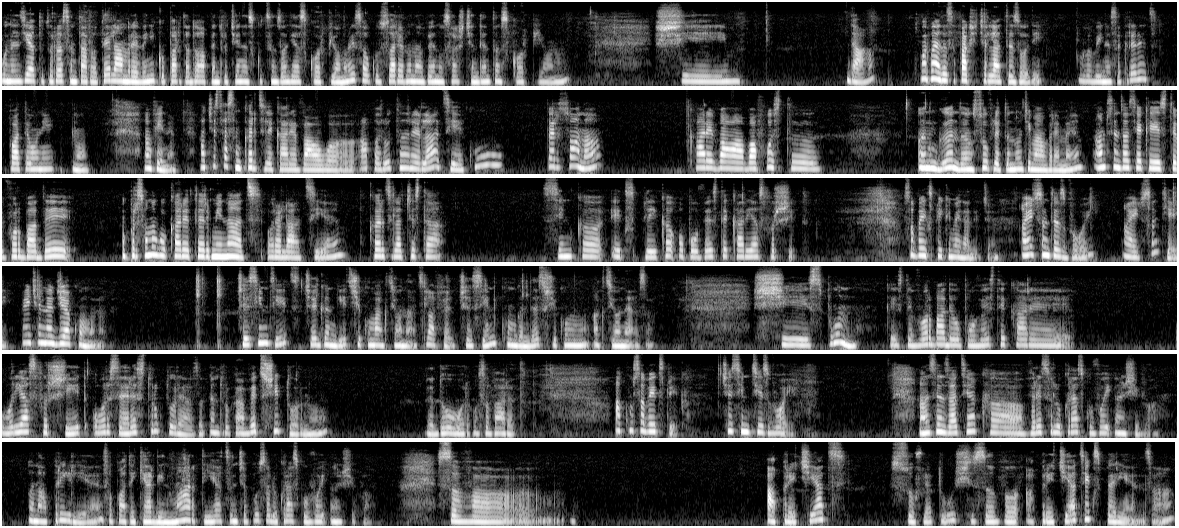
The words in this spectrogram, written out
Bună ziua tuturor, sunt Arotela, am revenit cu partea a doua pentru cei născuți în zodia Scorpionului sau cu Soare, Lună, Venus, Ascendent în Scorpion. Și da, urmează să fac și celelalte zodii. Vă vine să credeți? Poate unii nu. În fine, acestea sunt cărțile care v-au uh, apărut în relație cu persoana care v-a, v-a fost uh, în gând, în suflet, în ultima vreme, am senzația că este vorba de o persoană cu care terminați o relație. Cărțile acestea simt că explică o poveste care i-a sfârșit. Să vă explic imediat de ce. Aici sunteți voi, aici sunt ei, aici energia comună. Ce simțiți, ce gândiți și cum acționați, la fel, ce simt, cum gândesc și cum acționează. Și spun că este vorba de o poveste care ori a sfârșit, ori se restructurează, pentru că aveți și turnul, de două ori, o să vă arăt. Acum să vă explic. Ce simțiți voi? Am senzația că vreți să lucrați cu voi înșivă. În aprilie, sau poate chiar din martie, ați început să lucrați cu voi înșivă. Să vă apreciați sufletul și să vă apreciați experiența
